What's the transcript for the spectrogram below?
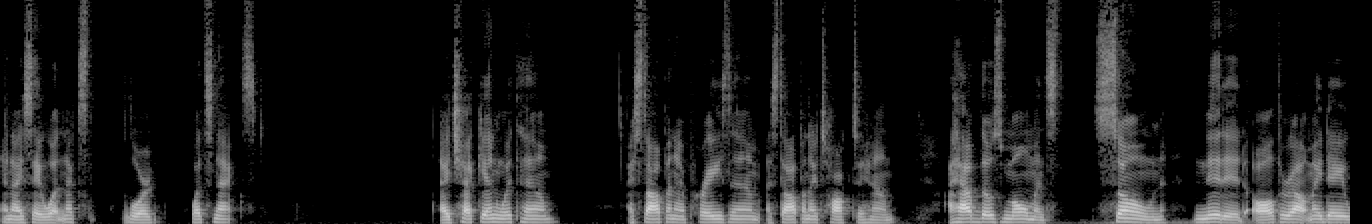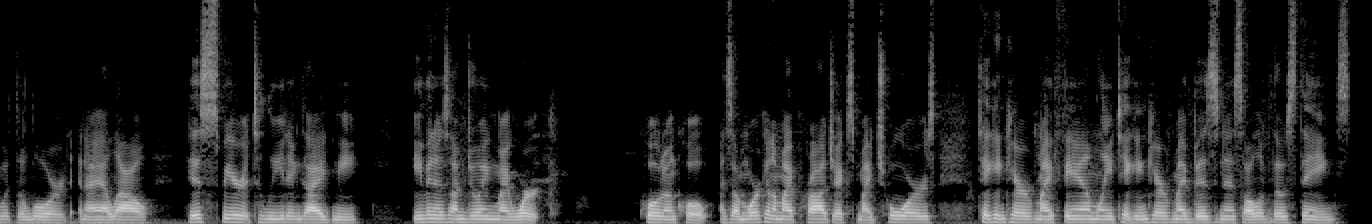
and I say, What next, Lord? What's next? I check in with Him. I stop and I praise Him. I stop and I talk to Him. I have those moments sewn, knitted all throughout my day with the Lord, and I allow His Spirit to lead and guide me, even as I'm doing my work, quote unquote, as I'm working on my projects, my chores, taking care of my family, taking care of my business, all of those things.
